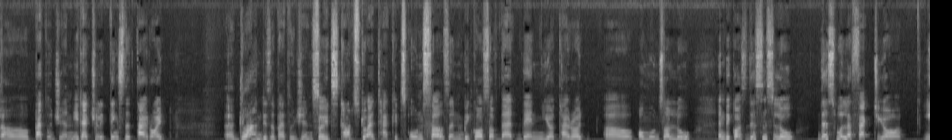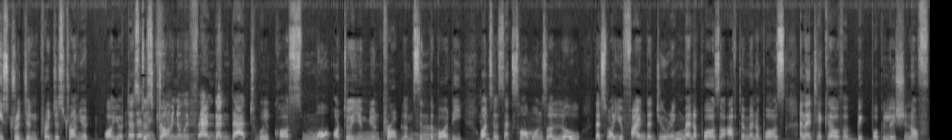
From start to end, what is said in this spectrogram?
a pathogen. It actually thinks the thyroid uh, gland is a pathogen, so it starts to attack its own cells, and because of that, then your thyroid uh, hormones are low. And because this is low, this will affect your estrogen, progesterone, your, or your then a testosterone. effect. And then that will cause more autoimmune problems in the body. Once your sex hormones are low, that's why you find that during menopause or after menopause, and I take care of a big population of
